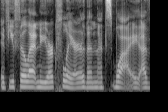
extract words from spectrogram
if you feel that New York flair, then that's why. I've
